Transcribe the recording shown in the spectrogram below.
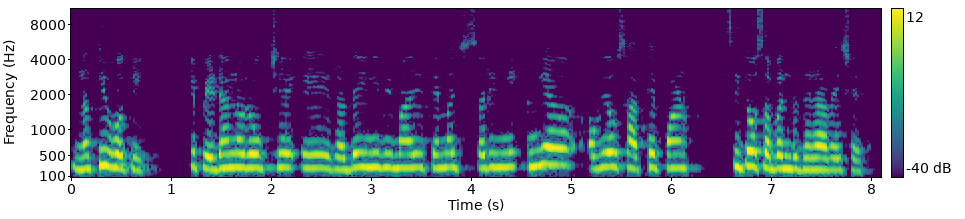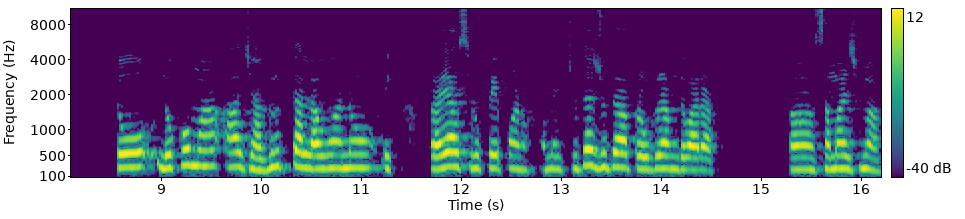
નથી હોતી કે પેઢાનો રોગ છે એ હૃદયની બીમારી તેમજ શરીરની અન્ય અવયવ સાથે પણ સીધો સંબંધ ધરાવે છે. તો લોકોમાં આ જાગૃતતા લાવવાનો એક પ્રયાસ રૂપે પણ અમે જુદા જુદા પ્રોગ્રામ દ્વારા સમાજમાં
